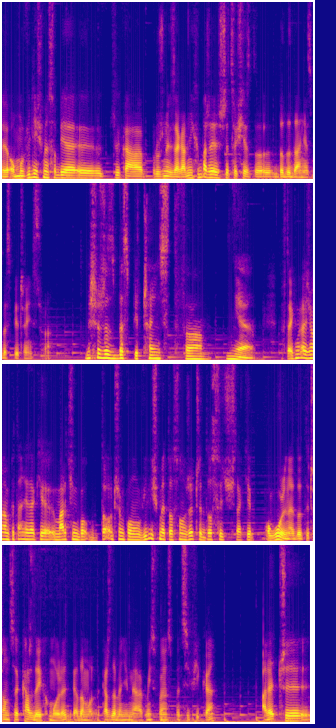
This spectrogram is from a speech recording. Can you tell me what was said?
y, omówiliśmy sobie y, kilka różnych zagadnień, chyba że jeszcze coś jest do, do dodania z bezpieczeństwa. Myślę, że z bezpieczeństwa nie. W takim razie mam pytanie takie, Marcin, bo to, o czym pomówiliśmy, to są rzeczy dosyć takie ogólne, dotyczące każdej chmury. Wiadomo, że każda będzie miała jakąś swoją specyfikę, ale czy,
